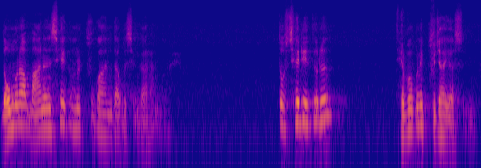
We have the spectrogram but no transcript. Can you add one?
너무나 많은 세금을 부과한다고 생각한 거예요. 또 세리들은 대부분이 부자였습니다.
